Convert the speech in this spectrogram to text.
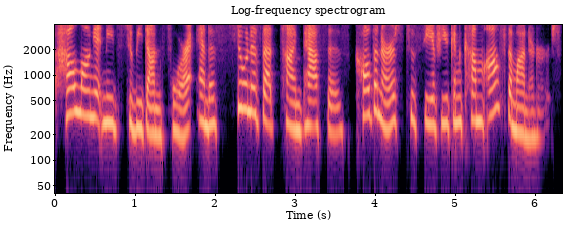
how long it needs to be done for. And as soon as that time passes, call the nurse to see if you can come off the monitors.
